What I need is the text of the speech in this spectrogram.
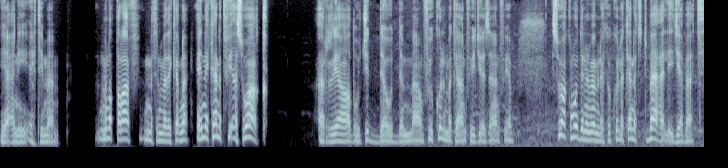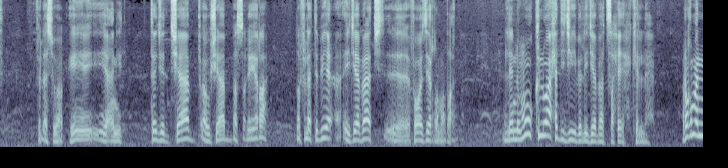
يعني اهتمام. من الطرف مثل ما ذكرنا أنها كانت في أسواق الرياض وجدة والدمام في كل مكان في جيزان في أسواق مدن المملكة كلها كانت تباع الإجابات في الأسواق. هي يعني تجد شاب أو شابة صغيرة طفلة تبيع إجابات آه، فوازير رمضان. لأنه مو كل واحد يجيب الإجابات صحيح كلها رغم أن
